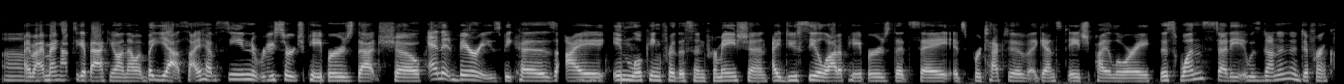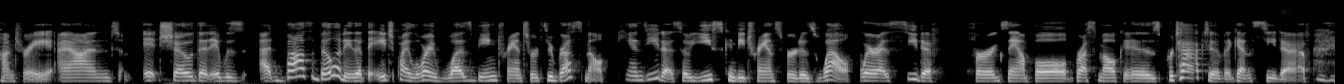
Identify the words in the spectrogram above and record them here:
Um, I, I, might have to get back to you on that one. But yes, I have seen research papers that show, and it varies because I, mm-hmm. in looking for this information, I do see a lot of papers that say it's protective against H. pylori. This one study, it was done in a different country, and it showed that it was a possibility that the H. pylori was being transferred through breast milk. Candida, so yeast can be transferred as well. Whereas C. diff for example, breast milk is protective against C. diff. Mm-hmm.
